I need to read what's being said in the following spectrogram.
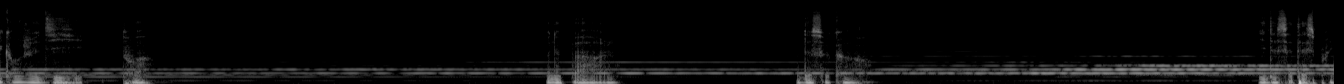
Et quand je dis toi, je ne parle pas de ce corps, ni de cet esprit,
